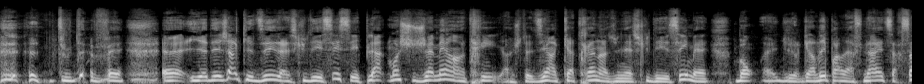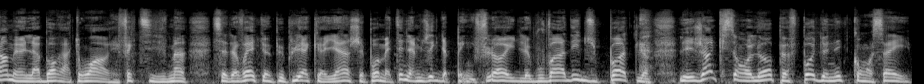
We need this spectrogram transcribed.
Tout à fait. Euh, il y a des gens qui disent, la SQDC, c'est plate. Moi, je suis jamais entré, je te dis, en quatre ans dans une SQDC, mais bon, euh, regarder par la fenêtre, ça ressemble à un laboratoire, effectivement. Ça devrait être un peu plus accueillant. Je sais pas, mettez de la musique de Pink Floyd, vous vendez du pot. Là. Les gens qui sont là peuvent pas donner de conseils.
